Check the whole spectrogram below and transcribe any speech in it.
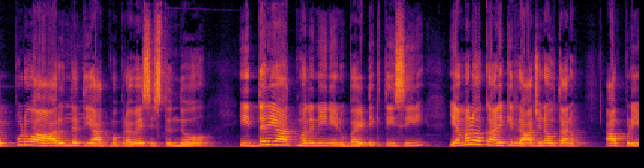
ఎప్పుడు ఆ అరుంధతి ఆత్మ ప్రవేశిస్తుందో ఇద్దరి ఆత్మలని నేను బయటికి తీసి యమలోకానికి రాజునవుతాను. అప్పుడు ఈ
